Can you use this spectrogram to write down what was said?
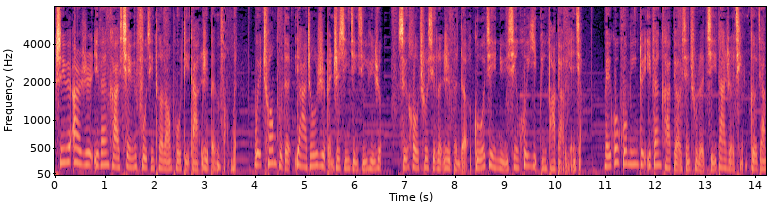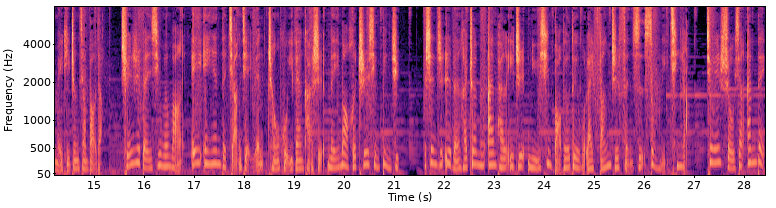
十一月二日，伊万卡献于父亲特朗普抵达日本访问，为川普的亚洲日本之行进行预热。随后出席了日本的国际女性会议，并发表演讲。美国国民对伊万卡表现出了极大热情，各家媒体争相报道。全日本新闻网 ANN 的讲解员称呼伊万卡是美貌和知性并具，甚至日本还专门安排了一支女性保镖队伍来防止粉丝送礼侵扰。就连首相安倍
